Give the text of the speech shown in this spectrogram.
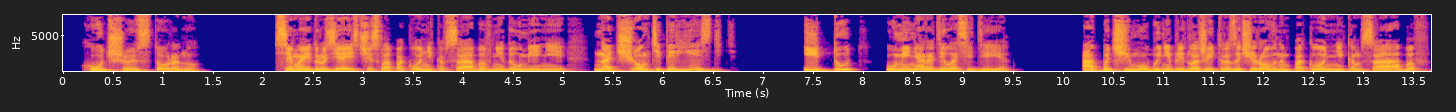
– худшую сторону. Все мои друзья из числа поклонников Сааба в недоумении, на чем теперь ездить? И тут у меня родилась идея. А почему бы не предложить разочарованным поклонникам Саабов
